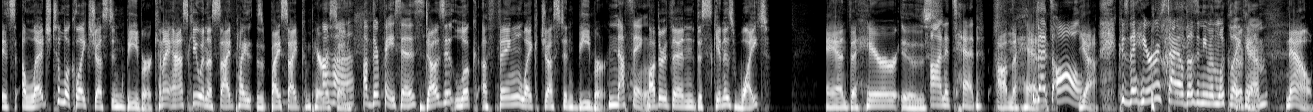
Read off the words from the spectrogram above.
it's alleged to look like Justin Bieber. Can I ask you in a side by, by side comparison? Uh-huh. Of their faces. Does it look a thing like Justin Bieber? Nothing Other than the skin is white and the hair is on its head. on the head. That's all. Yeah. Because the hairstyle doesn't even look like Okay. him. Now,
